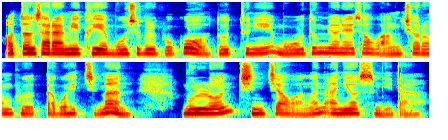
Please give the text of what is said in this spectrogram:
어떤 사람이 그의 모습을 보고 노튼이 모든 면에서 왕처럼 보였다고 했지만 물론 진짜 왕은 아니었습니다.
